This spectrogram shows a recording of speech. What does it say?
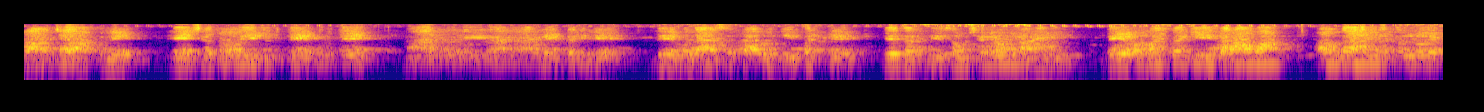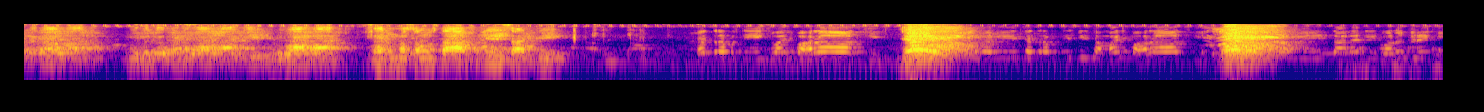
राज्य आपले देशद्रोही कृत्ये कृत्ये देवदास पावती पत्ते हे धरती संशय नाही. देव मस्तकी धरावा. अवधान कल्लोळ करावा. मुलग की बुडवावा. धर्म संस्था आपलेसाठी छत्रपती शिवाजी महाराज की. जय! छत्रपती श्री संभाजी महाराज की. तानाजी की.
